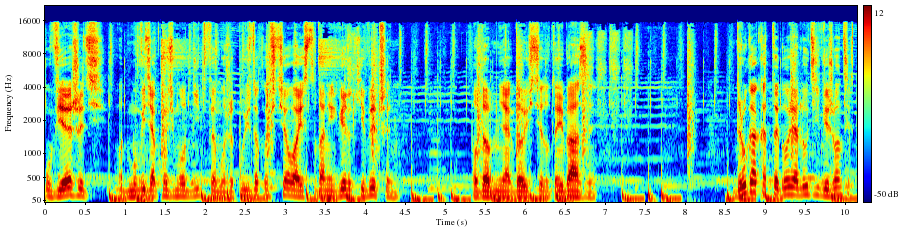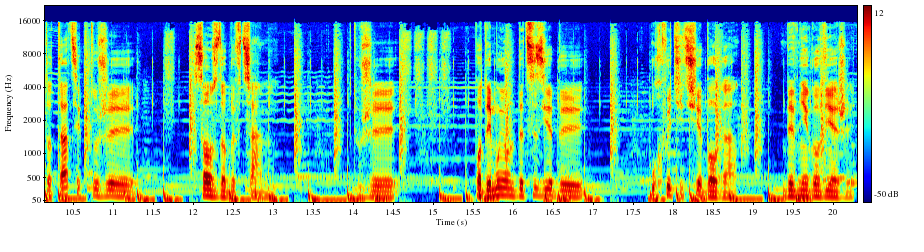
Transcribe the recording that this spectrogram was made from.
uwierzyć, odmówić jakąś modlitwę, może pójść do kościoła, jest to dla nich wielki wyczyn. Podobnie jak dojście do tej bazy. Druga kategoria ludzi wierzących to tacy, którzy są zdobywcami, którzy podejmują decyzję, by uchwycić się Boga, by w Niego wierzyć.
